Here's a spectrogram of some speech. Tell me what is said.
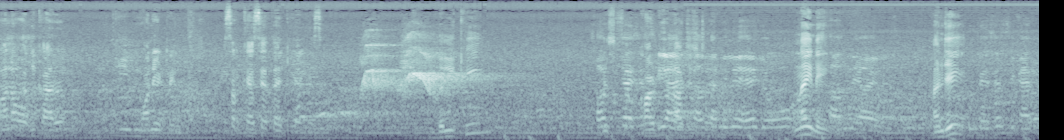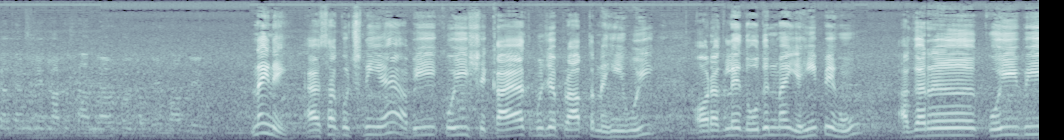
मानव अधिकारों की मॉनिटरिंग सर कैसे तय किया गया? दिल की नहीं नहीं। हाँ? जी। नहीं नहीं ऐसा कुछ नहीं है। अभी कोई शिकायत मुझे प्राप्त नहीं हुई और अगले दो दिन मैं यहीं पे हूँ। अगर कोई भी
